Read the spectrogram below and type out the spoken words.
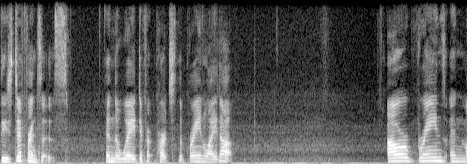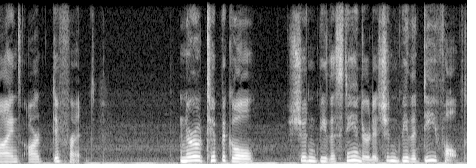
These differences in the way different parts of the brain light up. Our brains and minds are different. Neurotypical shouldn't be the standard, it shouldn't be the default.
